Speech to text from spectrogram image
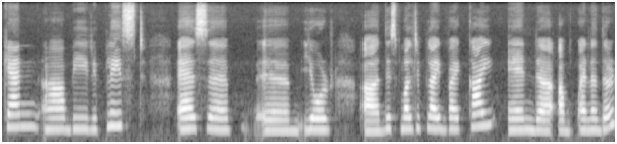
can uh, be replaced as uh, um, your uh, this multiplied by chi and uh, another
